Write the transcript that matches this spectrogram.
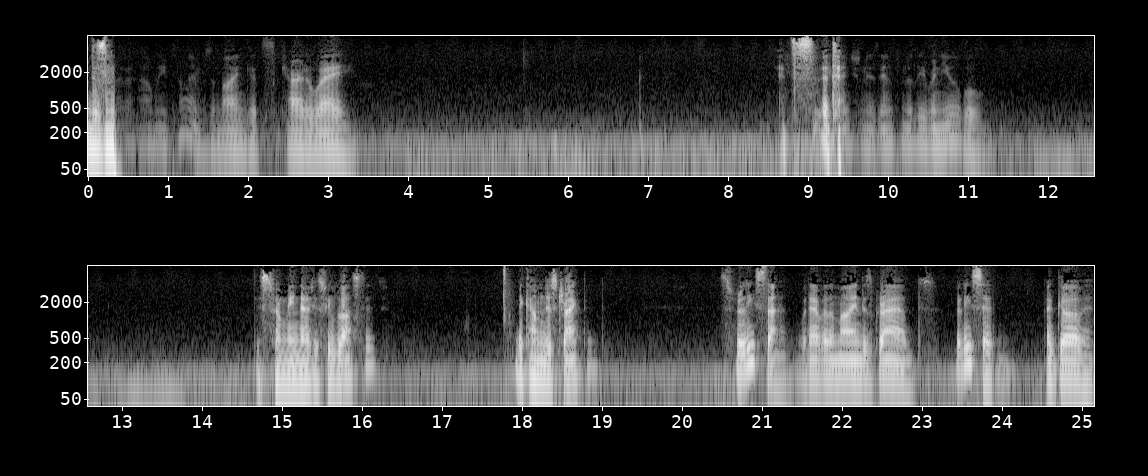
Doesn't matter how many times the mind gets carried away. Its attention is infinitely renewable. Just when we notice we've lost it, become distracted, just release that. Whatever the mind has grabbed, release it. Let go of it.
